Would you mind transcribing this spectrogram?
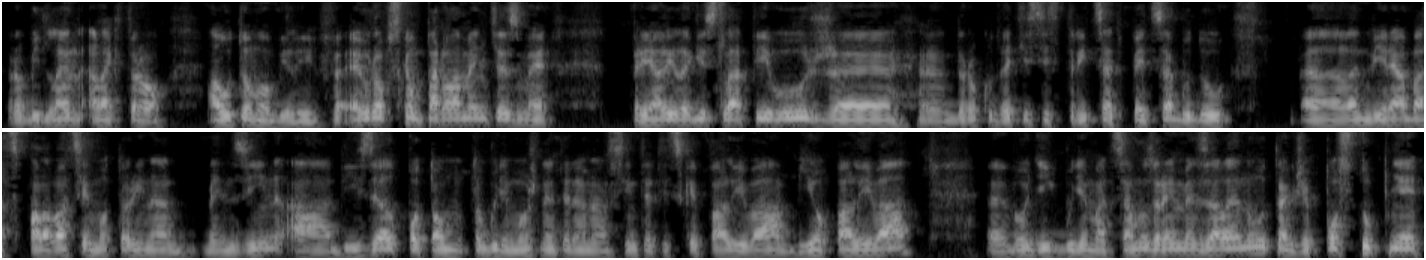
robiť len elektroautomobily. V Európskom parlamente sme prijali legislatívu, že e, do roku 2035 sa budú len vyrábať spalovacie motory na benzín a diesel, potom to bude možné teda na syntetické paliva, biopaliva E, vodík bude mať samozrejme zelenú, takže postupne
